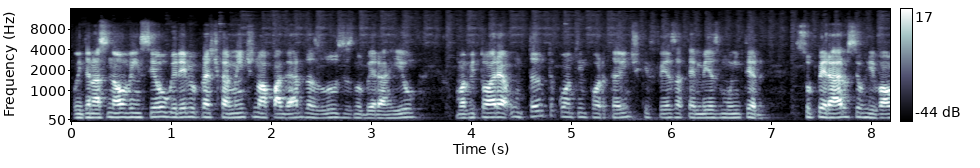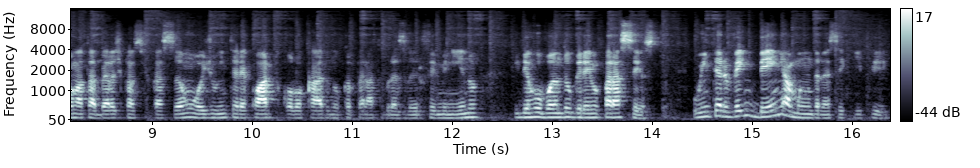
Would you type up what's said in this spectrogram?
O Internacional venceu o Grêmio praticamente no apagar das luzes no Beira Rio. Uma vitória um tanto quanto importante que fez até mesmo o Inter superar o seu rival na tabela de classificação. Hoje o Inter é quarto colocado no Campeonato Brasileiro Feminino e derrubando o Grêmio para sexto. O Inter vem bem, Amanda, nessa equipe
